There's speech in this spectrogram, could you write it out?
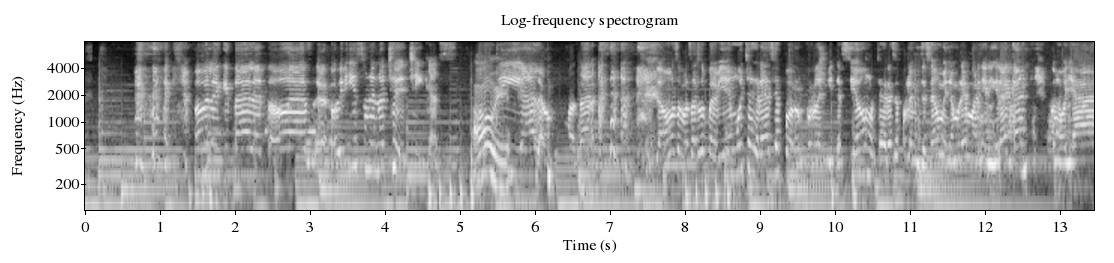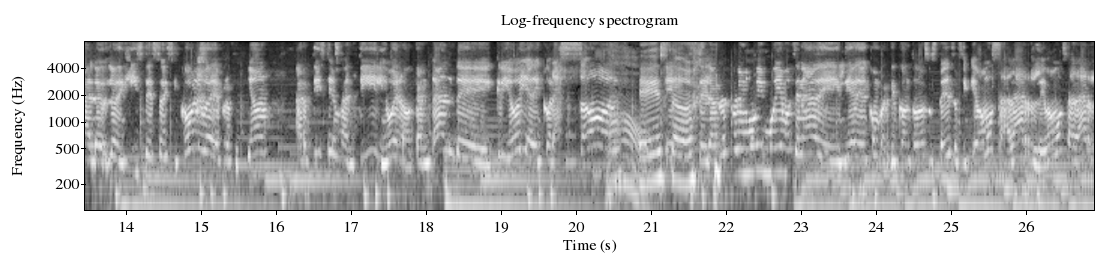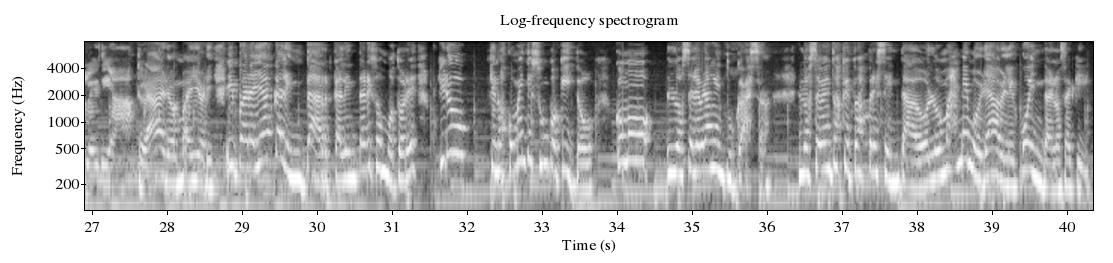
Hola, ¿qué tal a todas? Eh, Hoy día es una noche de chicas. Obvio. día, la vamos a pasar, la vamos a pasar súper bien. Muchas gracias por, por la invitación, muchas gracias por la invitación. Mi nombre es Marjorie Gracan, como ya lo, lo dijiste, soy psicóloga de profesión, artista infantil y bueno, cantante criolla de corazón. Eso. Este, la verdad estoy muy, muy emocionada del día de hoy compartir con todos ustedes, así que vamos a darle, vamos a darle el día. ¿ah? Claro, Mayori. Y para ya calentar, calentar esos motores, quiero que nos comentes un poquito cómo lo celebran en tu casa, los eventos que tú has presentado, lo más memorable, cuéntanos aquí.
